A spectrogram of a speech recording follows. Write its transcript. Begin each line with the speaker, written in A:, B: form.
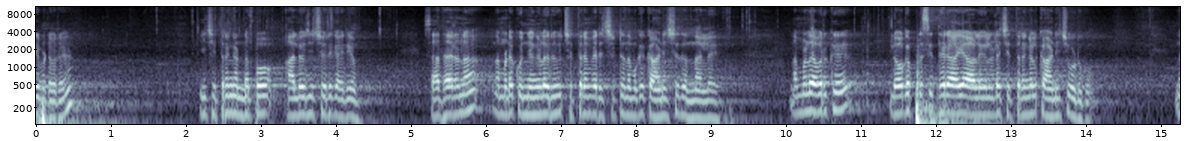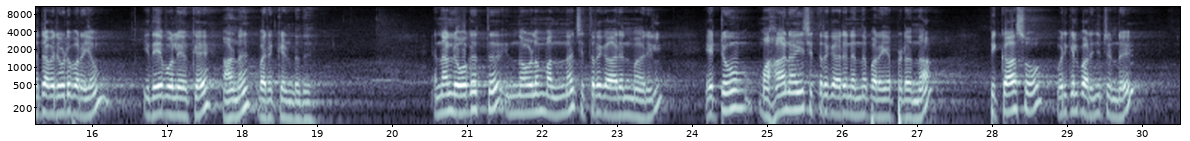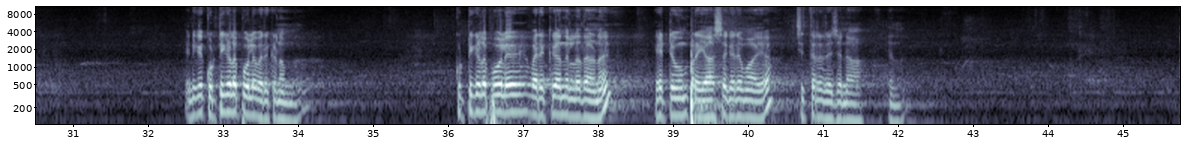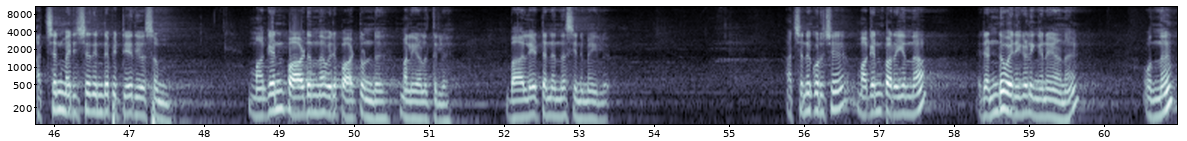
A: പ്രിയപ്പെട്ടവർ ഈ ചിത്രം കണ്ടപ്പോൾ ആലോചിച്ചൊരു കാര്യം. സാധാരണ നമ്മുടെ കുഞ്ഞുങ്ങളൊരു ചിത്രം വരച്ചിട്ട് നമുക്ക് കാണിച്ചു തന്നാൽ നമ്മൾ അവർക്ക് ലോകപ്രസിദ്ധരായ ആളുകളുടെ ചിത്രങ്ങൾ കാണിച്ചു കൊടുക്കും. എന്നിട്ട് അവരോട് പറയും ഇതേപോലെയൊക്കെ ആണ് വരയ്ക്കേണ്ടത്. എന്നാൽ ലോകത്ത് ഇന്നോളം വന്ന ചിത്രകാരന്മാരിൽ ഏറ്റവും മഹാനായ ചിത്രകാരൻ എന്ന് പറയപ്പെടുന്ന പിക്കാസോ ഒരിക്കൽ പറഞ്ഞിട്ടുണ്ട് എനിക്ക് കുട്ടികളെപ്പോലെ വരക്കണം കുട്ടികളെപ്പോലെ വരക്കുക എന്നുള്ളതാണ് ഏറ്റവും പ്രയാസകരമായ ചിത്രരചന എന്ന്. അച്ഛൻ മരിച്ചതിന്റെ പിറ്റേ ദിവസം മകൻ പാടുന്ന ഒരു പാട്ടുണ്ട് മലയാളത്തിൽ ബാലേട്ടൻ എന്ന സിനിമയിൽ അച്ഛനെക്കുറിച്ച് മകൻ പറയുന്ന രണ്ട് വരികൾ ഇങ്ങനെയാണ്. ഒന്ന്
